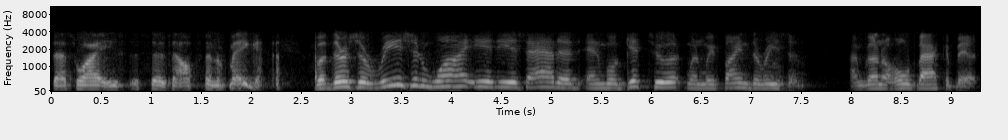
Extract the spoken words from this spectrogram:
That's why he says Alpha and Omega. But there's a reason why it is added, and we'll get to it when we find the reason. I'm going to hold back a bit.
